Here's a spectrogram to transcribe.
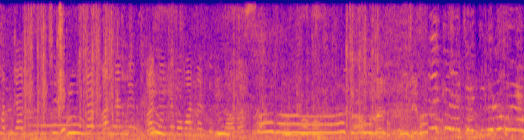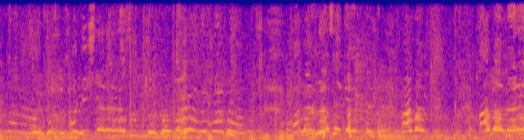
Hadi gel biz geçelim. Gel annenle, annenle babaannen de burada ağlasın. Ne gelecek yürü ayaklarım. O dişleri nasıl kurban olur babam. Babam nasıl gitti? Babam, babam bana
